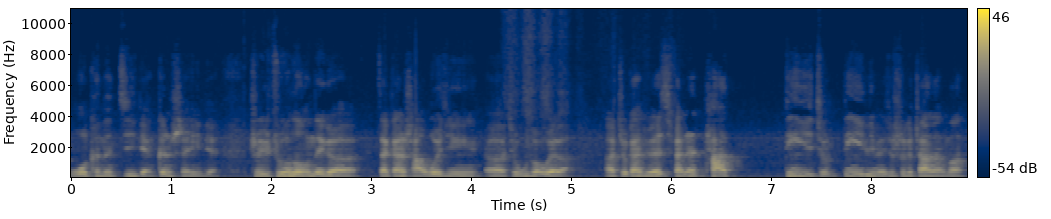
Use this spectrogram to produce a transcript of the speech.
我可能记忆点更深一点。至于朱龙那个在干啥，我已经呃就无所谓了啊，就感觉反正他定义就定义里面就是个渣男嘛。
